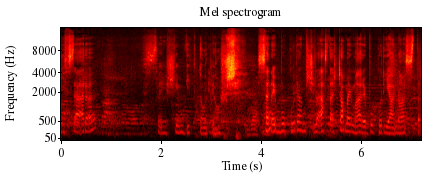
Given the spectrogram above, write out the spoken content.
diseară să ieșim victorioși, să ne bucurăm și noi. Asta e cea mai mare bucurie a noastră.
